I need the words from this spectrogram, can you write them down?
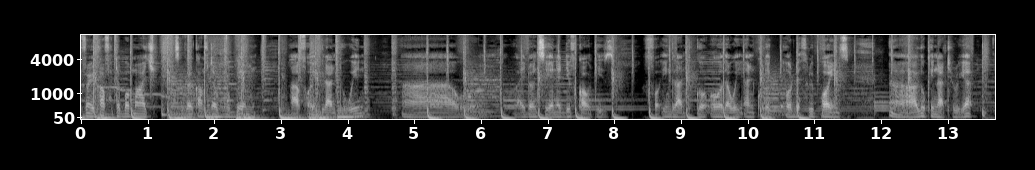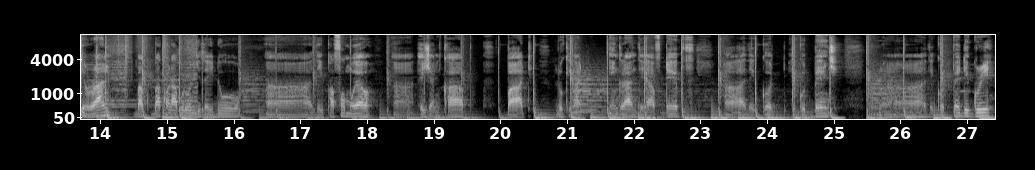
very comfortable match. It's a very comfortable game uh, for England to win. Uh, I don't see any difficulties for England to go all the way and collect all the three points. Uh, looking at Iran, bakola bulungi they do. Uh, they perform well. Uh, Asian Cup, but looking at England, they have depth, uh, they got a good bench, uh, they got pedigree,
